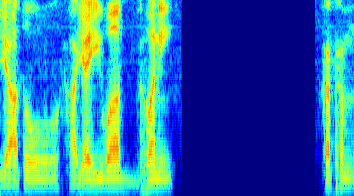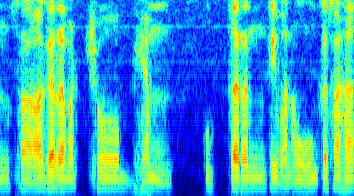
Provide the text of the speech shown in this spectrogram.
यातो हयैवाध्वनि। कथम् सागरमक्षोभ्यम् उत्तरन्ति वनौकसः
